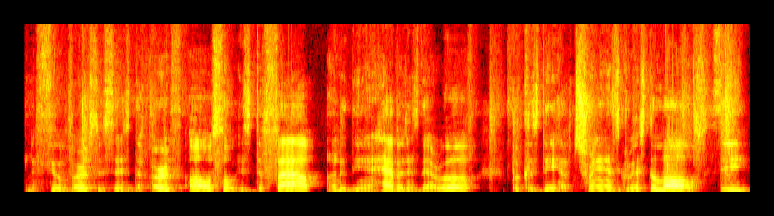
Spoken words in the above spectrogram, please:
In the fifth verse, it says, The earth also is defiled under the inhabitants thereof, because they have transgressed the laws. See?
